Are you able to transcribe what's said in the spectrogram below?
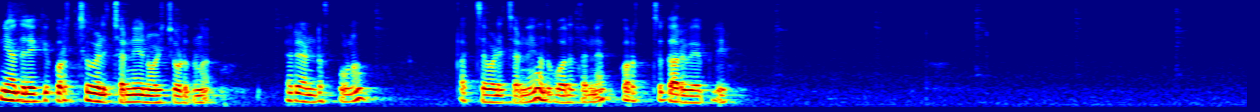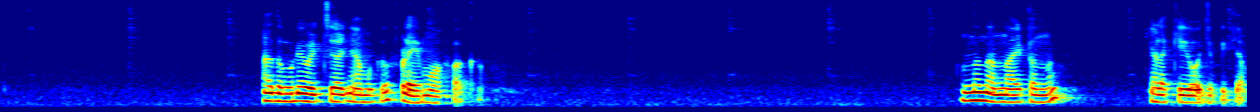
ഇനി അതിലേക്ക് കുറച്ച് വെളിച്ചെണ്ണയാണ് ഒഴിച്ചു കൊടുക്കുന്നത്. ഒരു രണ്ട് സ്പൂണ് പച്ച വെളിച്ചെണ്ണയും അതുപോലെ തന്നെ കുറച്ച് കറിവേപ്പിലയും. അതും കൂടി ഒഴിച്ച് കഴിഞ്ഞാൽ നമുക്ക് ഫ്ലെയിം ഓഫാക്കാം. ഒന്ന് നന്നായിട്ടൊന്ന് ഇളക്കി യോജിപ്പിക്കാം.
